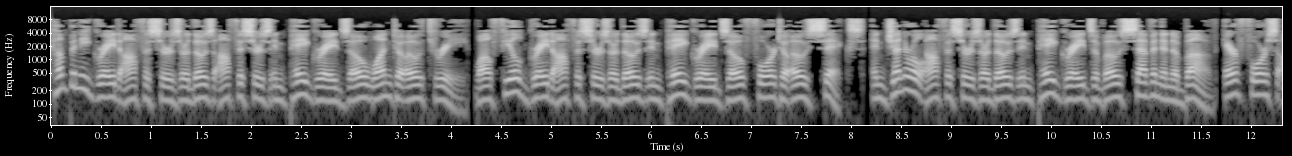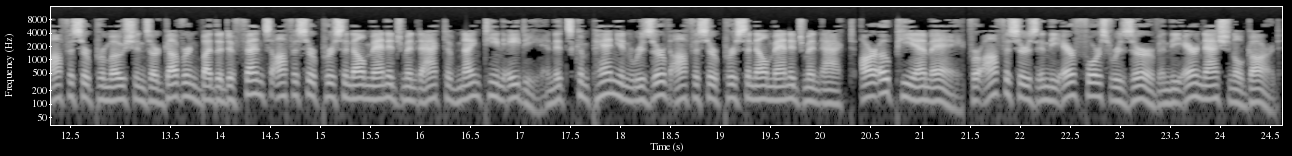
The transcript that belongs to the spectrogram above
Company grade officers are those officers in pay grades 01 to 03, while field grade officers are those in pay grades 04 to 06, and general officers are those in pay grades of 07 and above. Air Force officer promotions are governed by the Defense Officer Personnel Management Act of 1980 and its companion Reserve Officer Personnel Management Act for officers in the Air Force Reserve and the Air National Guard.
